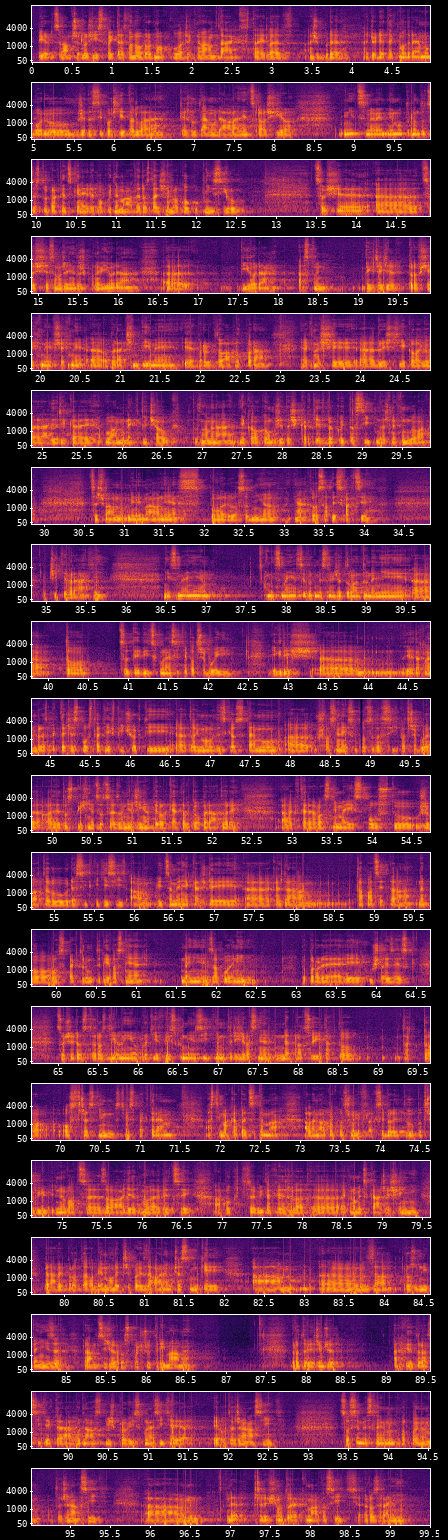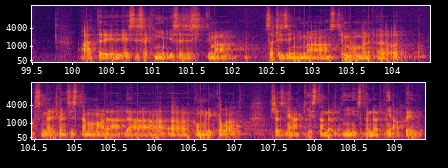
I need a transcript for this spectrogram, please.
výrobce vám předloží svoji tzv. roadmapu a řekne vám tak, tadyhle, až, bude, až dojdete k modrému bodu, můžete si pořídit tohle, ke žlutému dále, něco dalšího. Nic mimo tuto cestu prakticky nejde, pokud nemáte dostatečně velkou kupní sílu. Což je, uh, což je samozřejmě trošku nevýhoda. Uh, výhoda, aspoň bych řekl, že pro všechny, všechny eh, operační týmy je produktová podpora. Jak naši eh, britští kolegové rádi říkají one neck to choke, to znamená někoho, koho můžete škrtit, dokud ta síť začne fungovat. což vám minimálně z pohledu osobního nějakou satisfakci určitě vrátí. Nicméně, nicméně si myslím, že tohle to není uh, to, co ty výzkumné sítě potřebují. I když uh, je takhle, respektive, že spousta těch feature tý, uh, toho monolitického systému uh, už vlastně nejsou to, co ta síť potřebuje, ale je to spíš něco, co je zaměřené na ty velké teleoperátory, uh, které vlastně mají spoustu uživatelů, desítky tisíc a víceméně každý, každá kapacita nebo spektrum, který vlastně není zapojený do prodeje jejich ušlej zisk, což je dost rozdílný oproti výzkumným sítím, kteří vlastně nepracují takto takto ostře s tím, s tím spektrem a s těma kapacitama, ale naopak potřebují flexibilitu, potřebují inovace, zavádět nové věci a potřebují také hledat e, ekonomická řešení právě proto, aby mohli připojit vzdálené účastníky a e, za rozumné peníze v rámci že, rozpočtu, který máme. Proto věřím, že architektura sítě, která je hodná spíš pro výzkumné sítě, je, je otevřená síť. Co si myslím pod pojmem otevřená síť? Um, jde především o to, jaký má ta síť rozhraní a tedy jestli se, k ní, jestli se s těma zařízeníma, s těma uh, asi management systémama dá, dá uh, komunikovat přes nějaký standardní, standardní API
